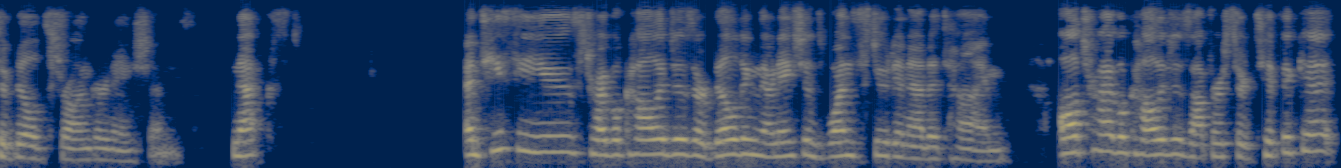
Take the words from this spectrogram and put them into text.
to build stronger nations. Next. And TCU's tribal colleges are building their nations one student at a time. All tribal colleges offer certificate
